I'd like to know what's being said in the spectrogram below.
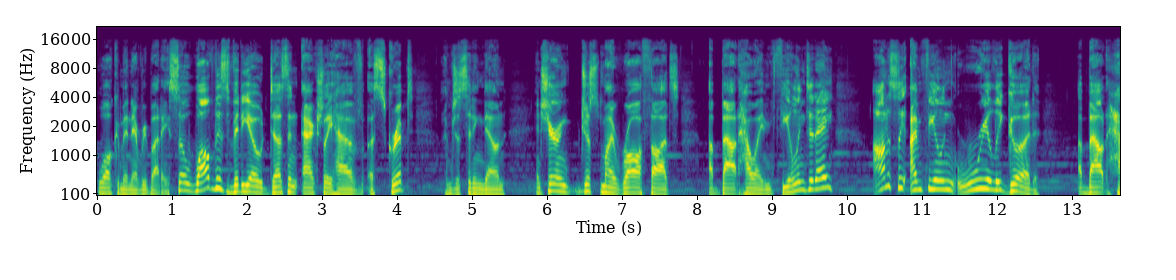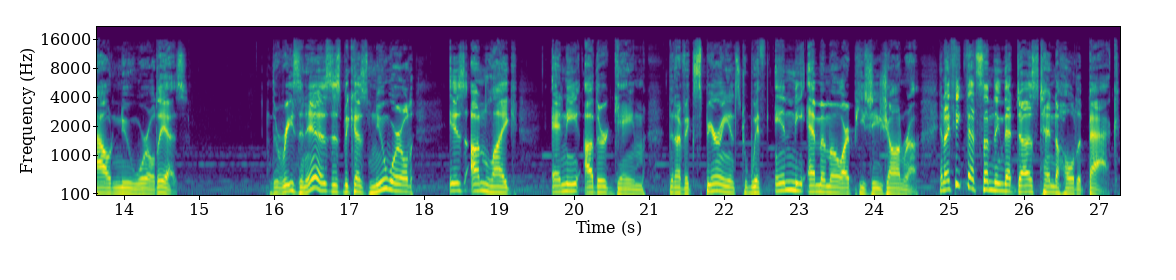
welcome in everybody. So while this video doesn't actually have a script, I'm just sitting down and sharing just my raw thoughts about how I'm feeling today, honestly, I'm feeling really good about how New World is. The reason is is because New World is unlike any other game that I've experienced within the MMORPG genre. And I think that's something that does tend to hold it back.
